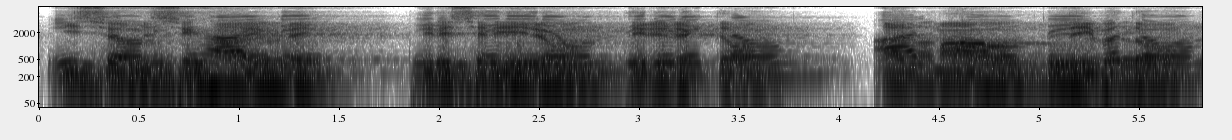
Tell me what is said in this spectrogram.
ഈശോ മിശിഹായുടെ തിരുശരീരവും തിരുരക്തവും ആത്മാവും ദൈവത്വവും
